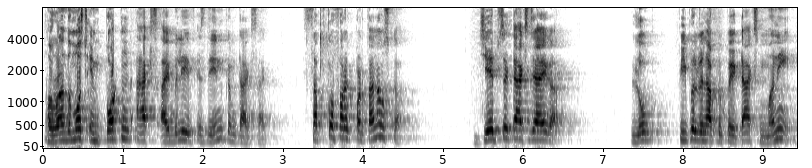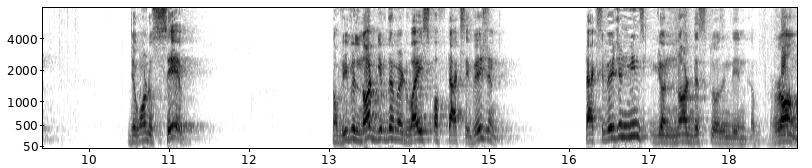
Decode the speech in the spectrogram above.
or one of the most important acts, I believe, is the Income Tax Act. सबको फर्क पड़ता है ना उसका जेब से टैक्स जाएगा लोग people will have to pay tax money they want to save now we will not give them advice of tax evasion tax evasion means you're not disclosing the income wrong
